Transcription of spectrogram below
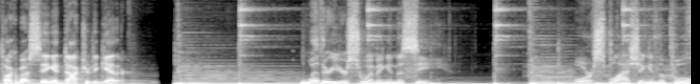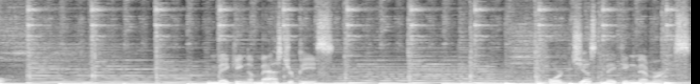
Talk about seeing a doctor together. Whether you're swimming in the sea or splashing in the pool, making a masterpiece, or just making memories,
